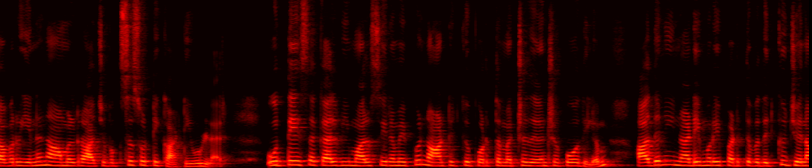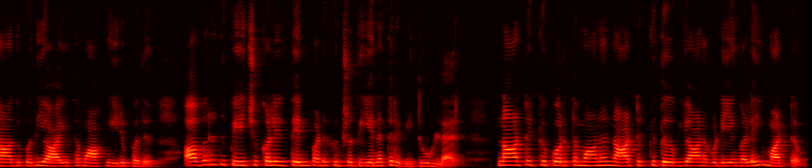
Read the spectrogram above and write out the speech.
தவறு என நாமல் ராஜபக்ச சுட்டிக்காட்டியுள்ளார். உத்தேச கல்வி மறுசீரமைப்பு நாட்டிற்கு பொருத்தமற்றது என்ற போதிலும் அதனை நடைமுறைப்படுத்துவதற்கு ஜனாதிபதி ஆயத்தமாக இருப்பது அவரது பேச்சுக்களில் தென்படுகின்றது என தெரிவித்துள்ளார். நாட்டிற்கு பொருத்தமான நாட்டிற்கு தேவையான விடயங்களை மட்டும்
